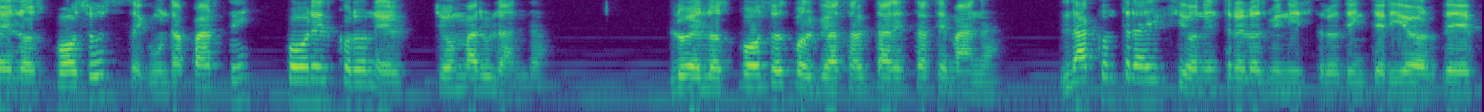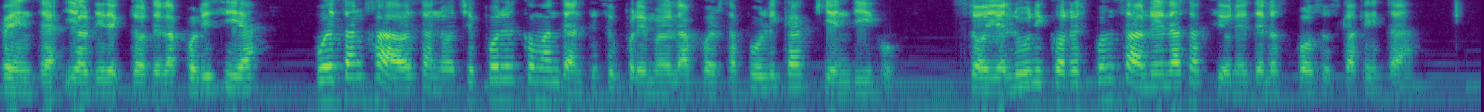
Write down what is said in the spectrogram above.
de los pozos, segunda parte, por el coronel John Marulanda. Lo de los pozos volvió a saltar esta semana. La contradicción entre los ministros de Interior, de Defensa y el director de la policía fue zanjado esa noche por el comandante supremo de la Fuerza Pública, quien dijo, soy el único responsable de las acciones de los pozos Caquetá,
